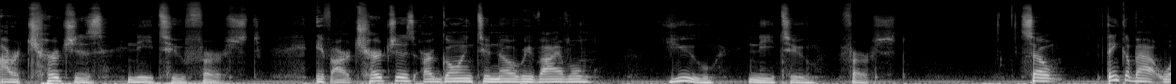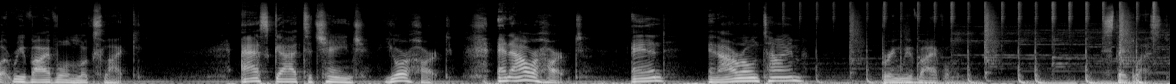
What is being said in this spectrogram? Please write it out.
our churches need to first. If our churches are going to know revival, you need to first. So think about what revival looks like. Ask God to change your heart and our heart, and in our own time, bring revival. Stay blessed.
